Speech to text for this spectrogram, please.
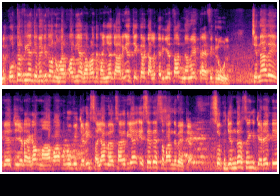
ਨਕੋਦਰ ਦੀਆਂ ਜਿਵੇਂ ਕਿ ਤੁਹਾਨੂੰ ਹਰ ਪਲ ਦੀਆਂ ਖਬਰਾਂ ਦਿਖਾਈਆਂ ਜਾ ਰਹੀਆਂ, ਜੇਕਰ ਗੱਲ ਕਰੀਏ ਤਾਂ ਨਵੇਂ ਟ੍ਰੈਫਿਕ ਰੂਲ, ਜਿਨ੍ਹਾਂ ਦੇ ਵਿੱਚ ਜਿਹੜਾ ਹੈਗਾ ਮਾਪੇ ਨੂੰ ਵੀ ਜਿਹੜੀ ਸਜ਼ਾ ਮਿਲ ਸਕਦੀ ਹੈ, ਇਸੇ ਦੇ ਸਬੰਧ ਵਿੱਚ ਸੁਖਜਿੰਦਰ ਸਿੰਘ ਜਿਹੜੇ ਕਿ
